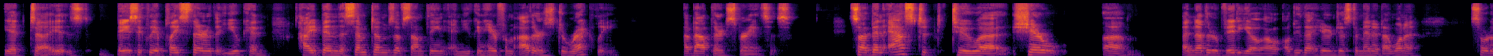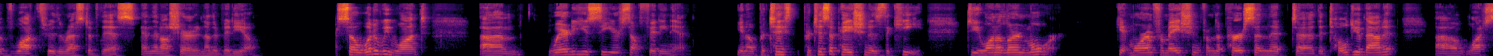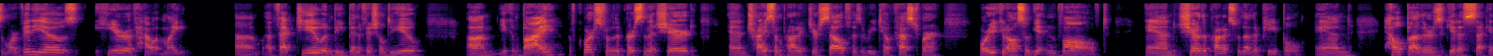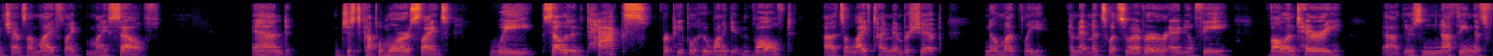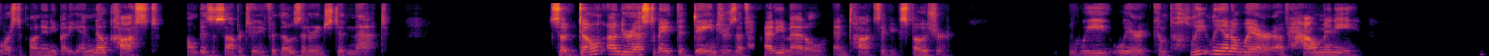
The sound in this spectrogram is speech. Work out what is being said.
It uh, is basically a place there that you can type in the symptoms of something and you can hear from others directly about their experiences. So I've been asked to, to uh, share um, another video. I'll, I'll do that here in just a minute. I want to sort of walk through the rest of this and then I'll share another video. So what do we want? Um, where do you see yourself fitting in? You know, partic participation is the key. Do you want to learn more? Get more information from the person that uh, that told you about it. Uh, watch some more videos. Hear of how it might uh, affect you and be beneficial to you. Um, you can buy, of course, from the person that shared and try some product yourself as a retail customer, or you can also get involved and share the products with other people and help others get a second chance on life like myself. And just a couple more slides. We sell it in packs for people who want to get involved. Uh, it's a lifetime membership, no monthly commitments whatsoever or annual fee, voluntary. Uh, there's nothing that's forced upon anybody and no cost home business opportunity for those that are interested in that. So don't underestimate the dangers of heavy metal and toxic exposure. We, we're completely unaware of how many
